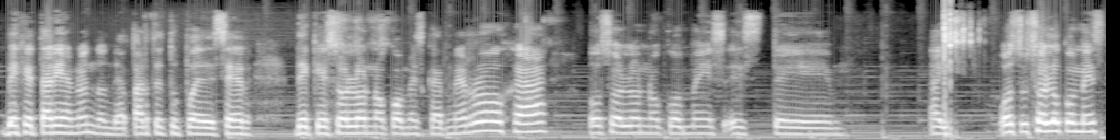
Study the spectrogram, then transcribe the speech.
vegetariano, en donde aparte tú puedes ser de que solo no comes carne roja o solo no comes este Ahí. O solo comes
